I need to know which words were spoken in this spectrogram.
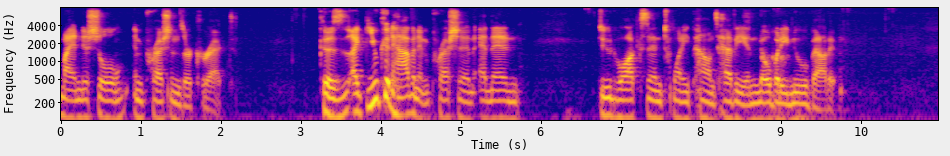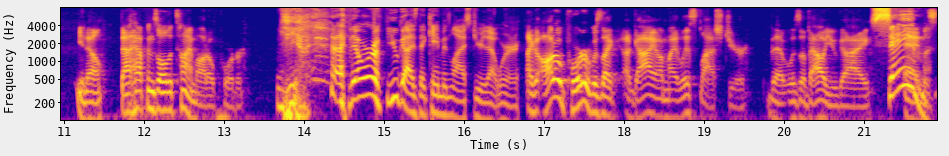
my initial impressions are correct. Because like you could have an impression and then dude walks in 20 pounds heavy and nobody knew about it. You know that happens all the time. Otto Porter. Yeah, there were a few guys that came in last year that were like Otto Porter was like a guy on my list last year that was a value guy. Same. And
